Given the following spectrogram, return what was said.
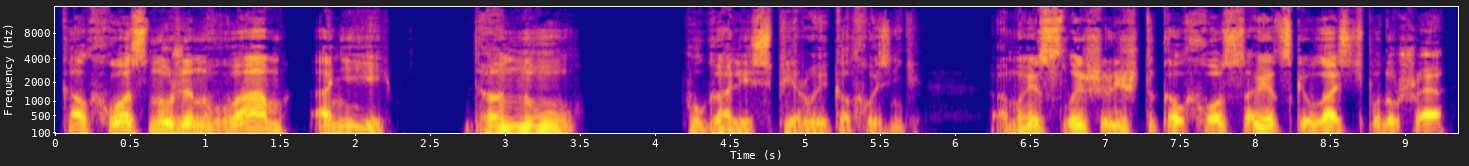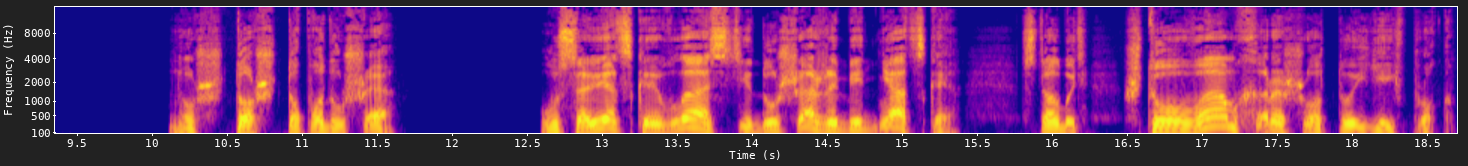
Колхоз нужен вам, а не ей. — Да ну! — пугались первые колхозники. — А мы слышали, что колхоз советской власти по душе. Ну что, что по душе? У советской власти душа же бедняцкая. Стал быть, что вам хорошо, то и ей впрок.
